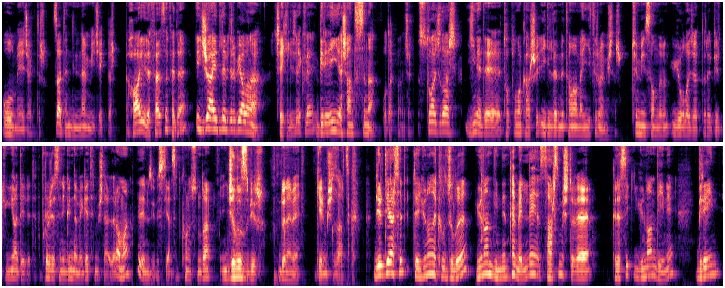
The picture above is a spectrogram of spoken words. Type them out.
olmayacaktır. Zaten dinlenmeyecekler. Haliyle felsefede icra edilebilir bir alana çekilecek ve bireyin yaşantısına odaklanacak. Stoacılar yine de topluma karşı ilgilerini tamamen yitirmemişler. Tüm insanların üye olacakları bir dünya devleti projesini gündeme getirmişlerdir ama dediğimiz gibi siyaset konusunda cılız bir döneme girmişiz artık. Bir diğer sebep de Yunan akılcılığı Yunan dininin temelini sarsmıştı ve klasik Yunan dini bireyin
